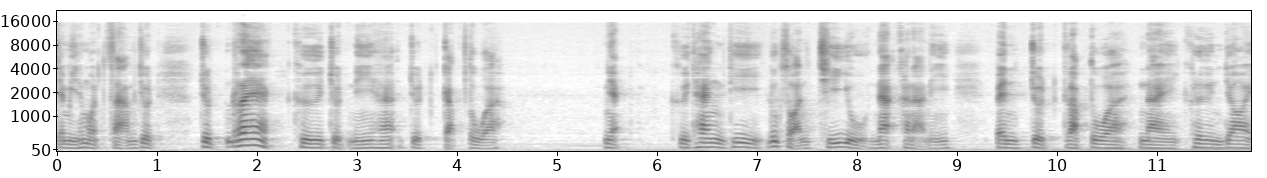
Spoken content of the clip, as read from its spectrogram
จะมีทั้งหมด 3 จุด จุดแรกคือจุดนี้ฮะ จุดกลับตัว เนี่ยคือแท่งที่ลูกศรชี้อยู่ณขณะนี้ เป็นจุดกลับตัวในคลื่นย่อย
